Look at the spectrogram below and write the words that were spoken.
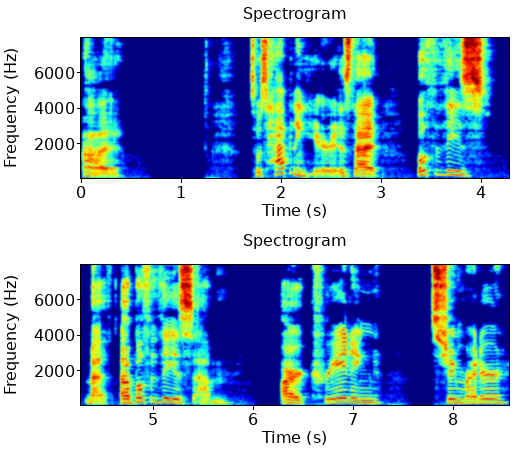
Uh, so what's happening here is that both of these uh, both of these um, are creating StreamWriter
